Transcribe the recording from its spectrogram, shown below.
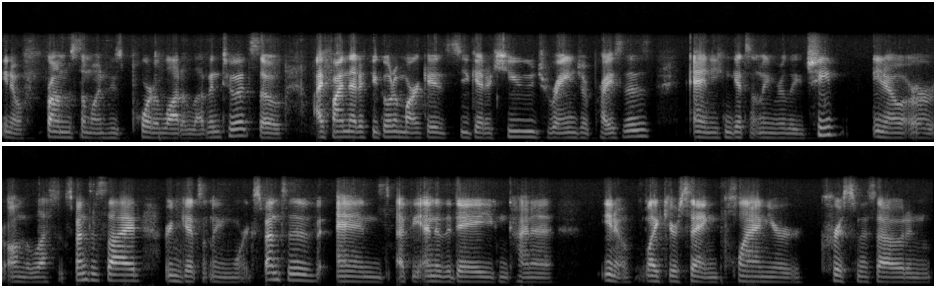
you know from someone who's poured a lot of love into it so i find that if you go to markets you get a huge range of prices and you can get something really cheap you know or on the less expensive side or you can get something more expensive and at the end of the day you can kind of you know like you're saying plan your christmas out and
